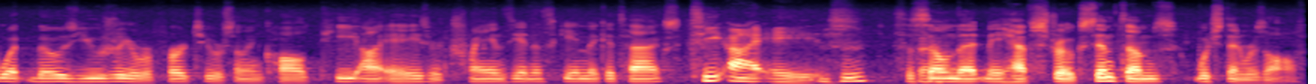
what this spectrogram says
what those usually are referred to are something called TIAs or transient ischemic attacks. TIAs. So Okay. some that may have stroke symptoms, which then resolve.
